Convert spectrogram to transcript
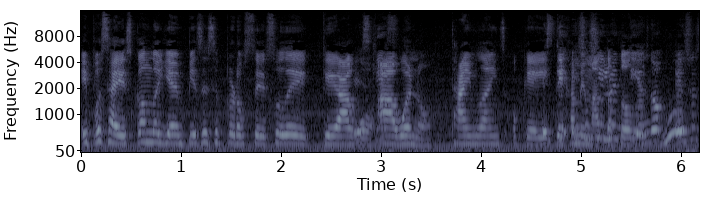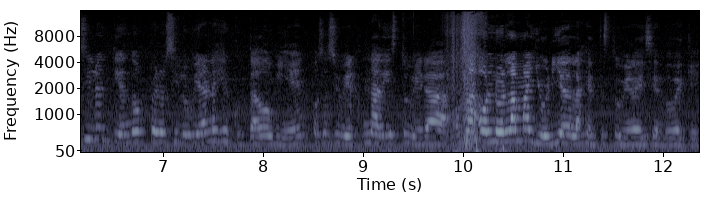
Y pues ahí es cuando ya empieza ese proceso de ¿qué hago? Es que- ah, bueno, timelines, ok, Es déjame eso sí matar lo a todos. entiendo, Uh, eso sí lo entiendo, pero si lo hubieran ejecutado bien, o sea, si hubiera, nadie estuviera, o sea, o no la mayoría de la gente estuviera diciendo de que,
